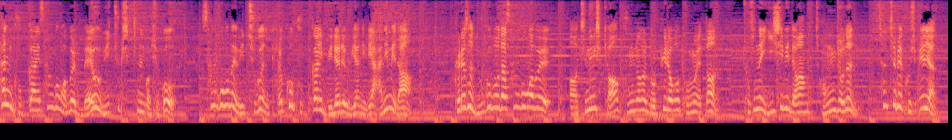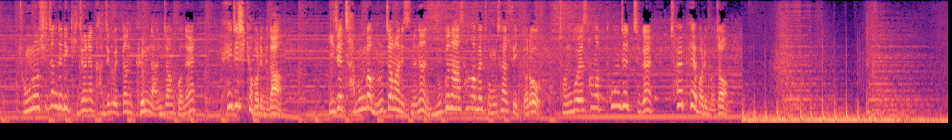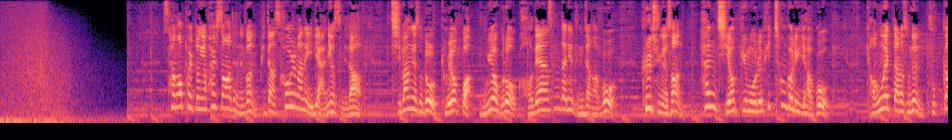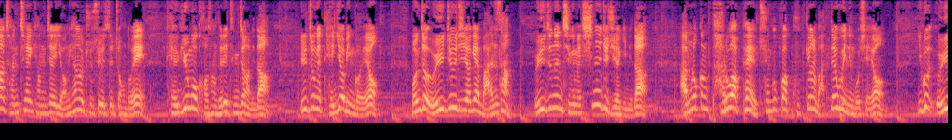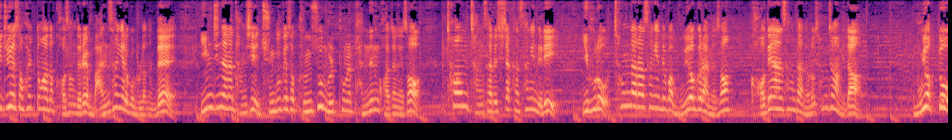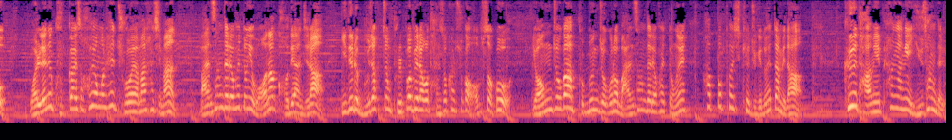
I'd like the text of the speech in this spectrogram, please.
한 국가의 상공업을 매우 위축시키는 것이고 상공업의 위축은 결코 국가의 미래를 위한 일이 아닙니다. 그래서 누구보다 상공업을 어, 진흥시켜 국력을 높이려고 도모했던 조선의 22대왕 정조는 1791년 종로 시장들이 기존에 가지고 있던 금난정권을 폐지시켜버립니다. 이제 자본과 물자만 있으면 누구나 상업에 종사할 수 있도록 정부의 상업 통제책을 철폐해버린 거죠. 상업 활동이 활성화되는 건 비단 서울만의 일이 아니었습니다. 지방에서도 교역과 무역으로 거대한 상단이 등장하고 그 중에선 한 지역 규모를 휘청거리게 하고 경우에 따라서는 국가 전체의 경제에 영향을 줄 수 있을 정도의 대규모 거상들이 등장합니다. 일종의 대기업인 거예요. 먼저 의주 지역의 만상. 의주는 지금의 신의주 지역입니다. 압록강 바로 앞에 중국과 국경을 맞대고 있는 곳이에요. 이곳 의주에서 활동하던 거상들을 만상이라고 불렀는데 임진왜란 당시 중국에서 군수 물품을 받는 과정에서 처음 장사를 시작한 상인들이 이후로 청나라 상인들과 무역을 하면서 거대한 상단으로 성장합니다. 무역도 원래는 국가에서 허용을 해 주어야만 하지만 만상들의 활동이 워낙 거대한지라 이들을 무작정 불법이라고 단속할 수가 없었고 영조가 부분적으로 만상들의 활동을 합법화시켜주기도 했답니다. 그 다음이 평양의 유상들.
